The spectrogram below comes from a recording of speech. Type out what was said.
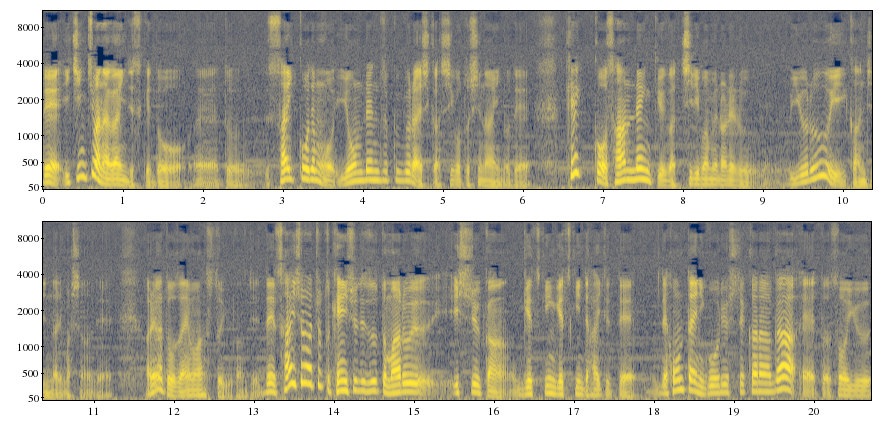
で1日は長いんですけど、えーと、最高でも4連続ぐらいしか仕事しないので結構3連休が散りばめられるゆるい感じになりましたのでありがとうございますという感じで。最初はちょっと研修でずっと丸1週間月金月金で入っててで本体に合流してからが、えーとそういう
